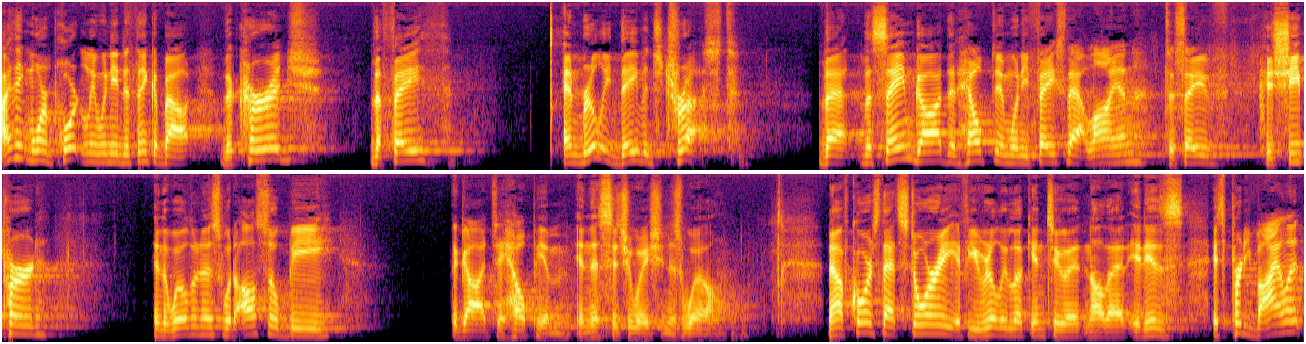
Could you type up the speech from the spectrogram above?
I think more importantly, we need to think about the courage, the faith, and really David's trust that the same God that helped him when he faced that lion to save his sheep herd in the wilderness would also be the God to help him in this situation as well. Now, of course, that story, if you really look into it and all that, it is it's pretty violent,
